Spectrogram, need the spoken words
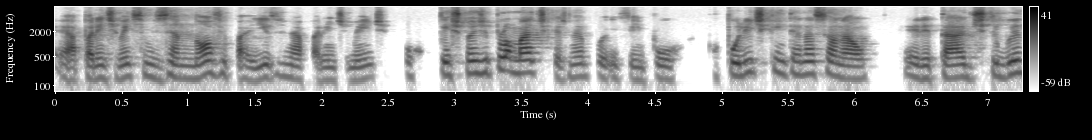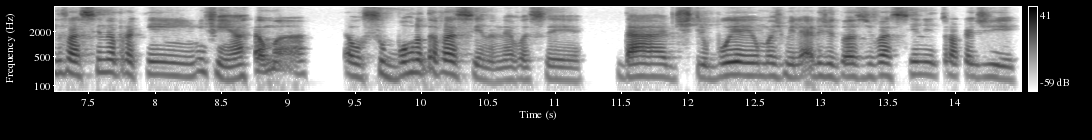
É, aparentemente são 19 países, né? Aparentemente por questões diplomáticas, né? Por, enfim, por, por política internacional. Ele está distribuindo vacina para quem, enfim, é uma é o suborno da vacina, né? Você dá, distribui aí umas milhares de doses de vacina em troca de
